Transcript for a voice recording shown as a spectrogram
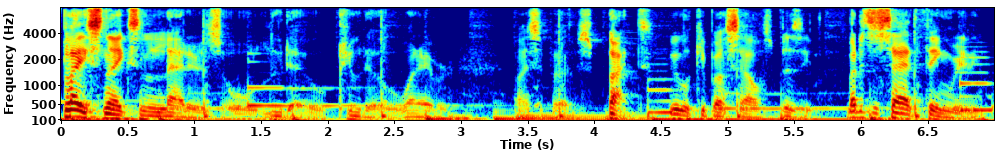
Play snakes and ladders, or Ludo, or Cluedo, or whatever, I suppose. But we will keep ourselves busy. But it's a sad thing, really.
